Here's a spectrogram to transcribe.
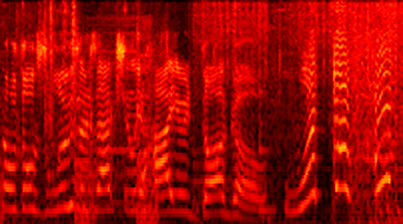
No, those losers actually hired Doggo. What the fuck?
